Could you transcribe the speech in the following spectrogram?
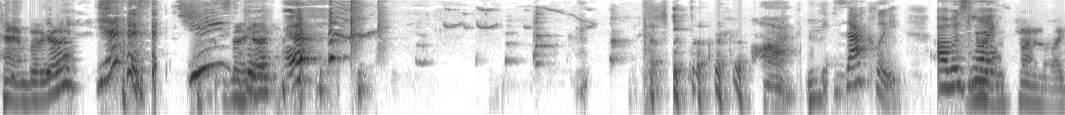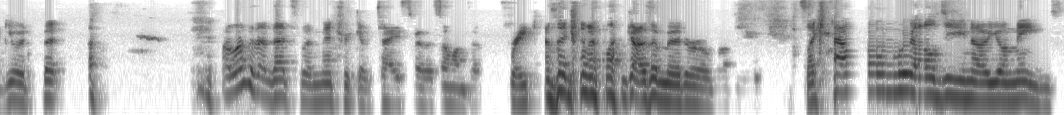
Hamburger? yes, cheeseburger. Ah, exactly. I was You like, kind of like you would, but I love that that's the metric of taste, whether someone's a freak and they're gonna like go the murderer above you. It's like how well do you know your memes?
